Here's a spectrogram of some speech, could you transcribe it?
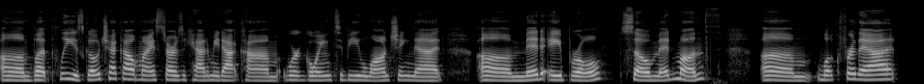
Um, but please go check out mystarsacademy.com. We're going to be launching that um, mid April, so mid month. Um, look for that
